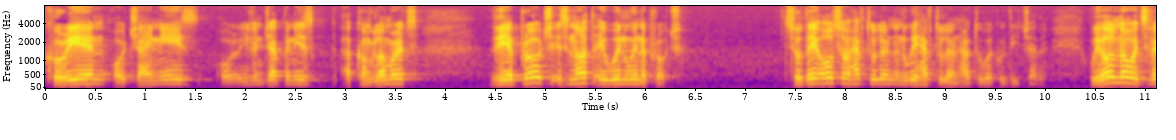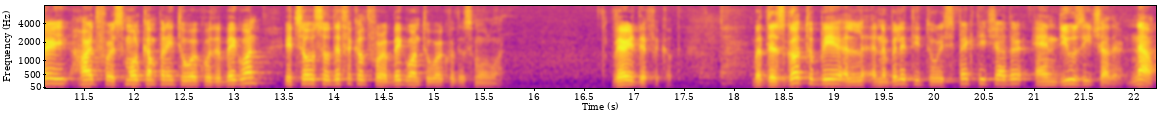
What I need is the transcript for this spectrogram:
Korean or Chinese or even Japanese conglomerates, the approach is not a win-win approach. So they also have to learn, and we have to learn how to work with each other. We all know it's very hard for a small company to work with a big one. It's also difficult for a big one to work with a small one. Very difficult. But there's got to be a, an ability to respect each other and use each other. Now,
